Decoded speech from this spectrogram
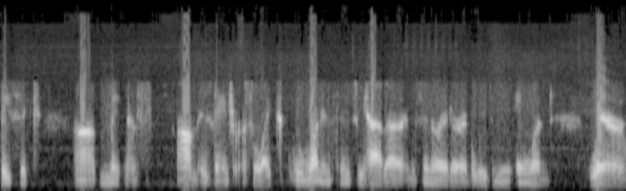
basic uh, maintenance um, is dangerous. So, like in one instance, we had an incinerator, I believe, in New England, where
